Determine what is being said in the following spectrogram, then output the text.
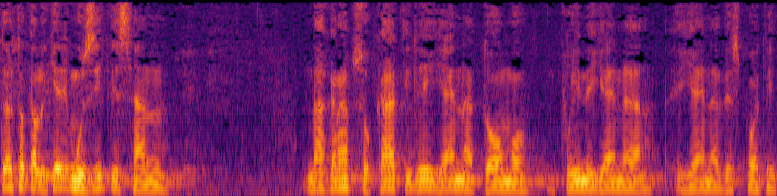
τώρα το καλοκαίρι μου ζήτησαν να γράψω κάτι λέει για ένα τόμο που είναι για ένα, για ένα δεσπότη.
